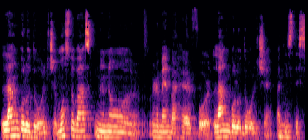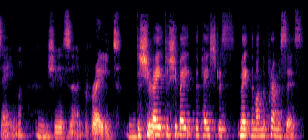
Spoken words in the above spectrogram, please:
L'Angolo Dolce. Most of us know, remember her for L'Angolo Dolce, but it's the same. She's uh, great. Does she bake? Does she bake the pastries? Make them on the premises?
